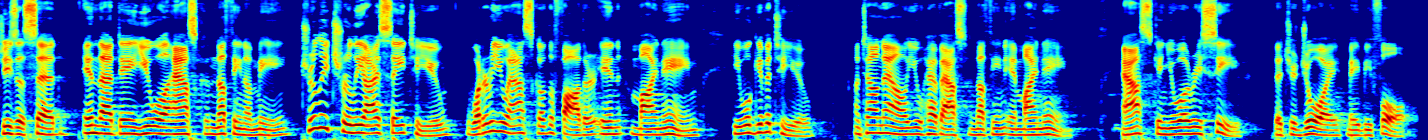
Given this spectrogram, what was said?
Jesus said, In that day you will ask nothing of me. Truly, truly, I say to you, whatever you ask of the Father in my name, he will give it to you. Until now you have asked nothing in my name. Ask and you will receive, that your joy may be full.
